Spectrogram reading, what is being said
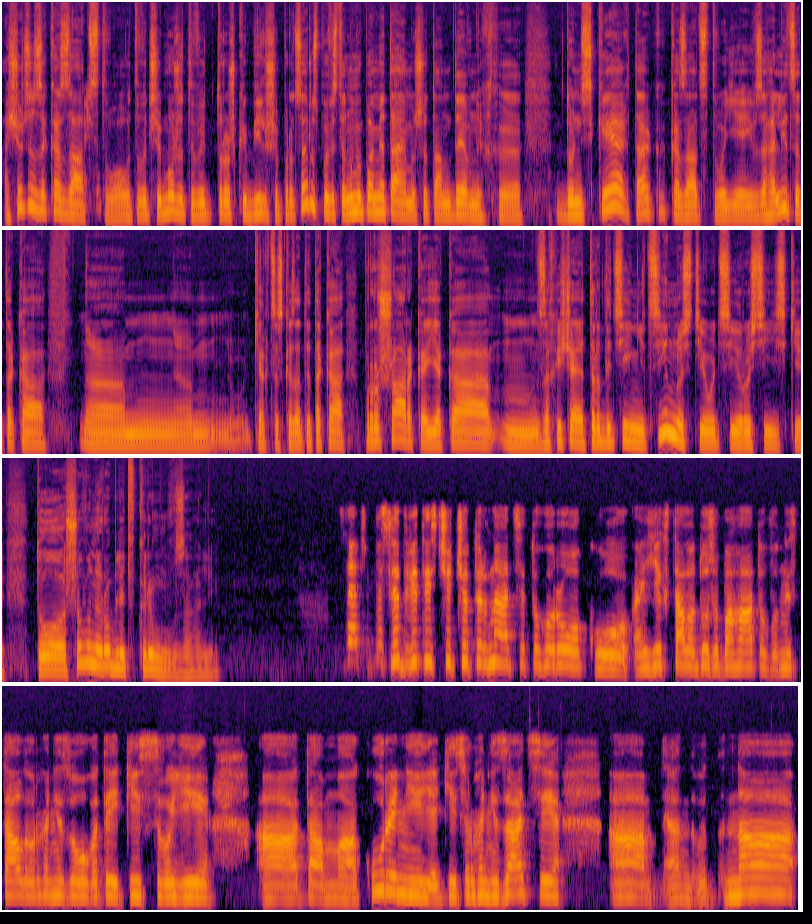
А що це за казацтво? От ви чи можете ви трошки більше про це розповісти? Ну, ми пам'ятаємо, що там де в них е, донське так казацтво є, і взагалі це така, ем, як це сказати, така прошарка, яка м, захищає традиційні цінності, оці російські. То що вони роблять в Криму взагалі? Після 2014 року е, їх стало дуже багато. Вони стали організовувати якісь свої а, там курені, якісь організації. А, е, на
